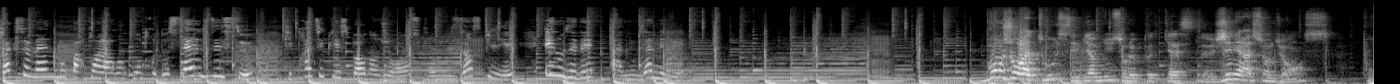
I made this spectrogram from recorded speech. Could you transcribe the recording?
Chaque semaine, nous partons à la rencontre de celles et ceux qui pratiquent les sports d'endurance pour nous inspirer et nous aider à nous améliorer. Bonjour à tous et bienvenue sur le podcast Génération Endurance. Pour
